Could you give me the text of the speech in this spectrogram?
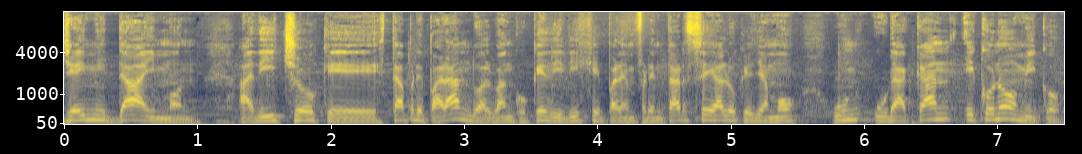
Jamie Dimon ha dicho que está preparando al banco que dirige para enfrentarse a lo que llamó un huracán económico.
